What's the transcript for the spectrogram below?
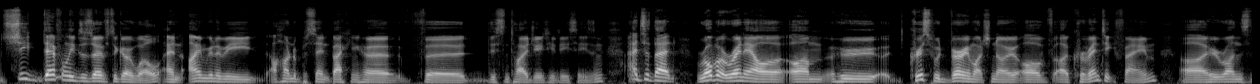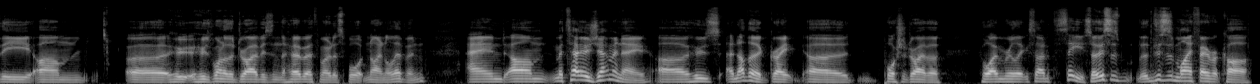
she definitely deserves to go well, and I'm going to be 100% backing her for this entire GTD season. Add to that, Robert Renauer, um, who Chris would very much know of uh, Creventic fame, uh, who runs the um, uh, who, who's one of the drivers in the Herberth Motorsport 911, and um, Mathieu Jaminet, uh, who's another great uh, Porsche driver who I'm really excited to see. So this is this is my favorite car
